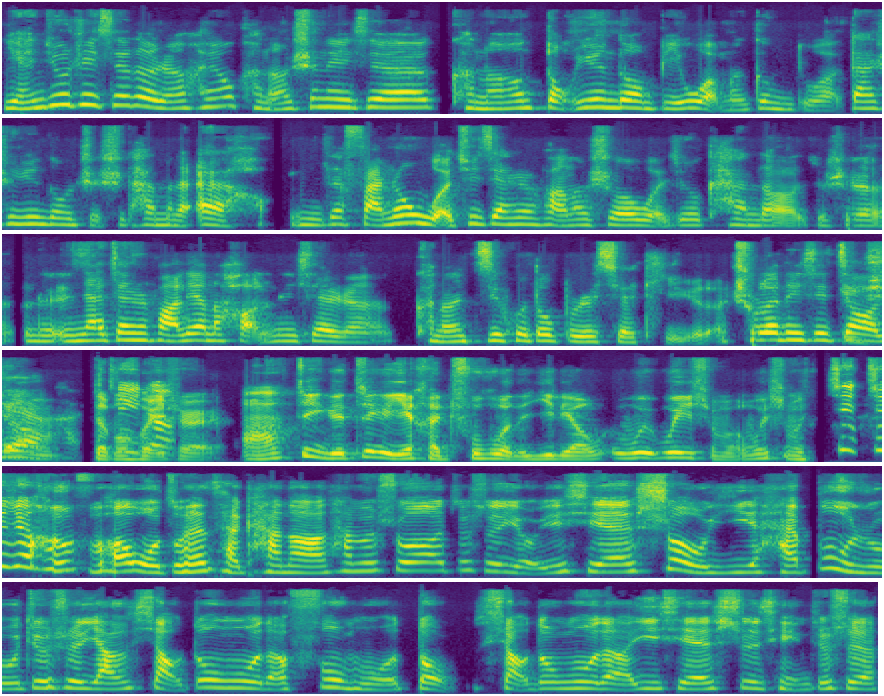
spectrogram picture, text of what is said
研究这些的人很有可能是那些可能懂运动比我们更多，但是运动只是他们的爱好。你在，反正我去健身房的时候，我就看到，就是人家健身房练得好的那些人，可能几乎都不是学体育的，除了那些教练。怎么回事儿啊？这个这个也很出乎我的意料，为为什么为什么？这这就很符合我昨天才看到的，他们说就是有一些兽医还不如就是养小动物的父母懂小动物的一些事情，就是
